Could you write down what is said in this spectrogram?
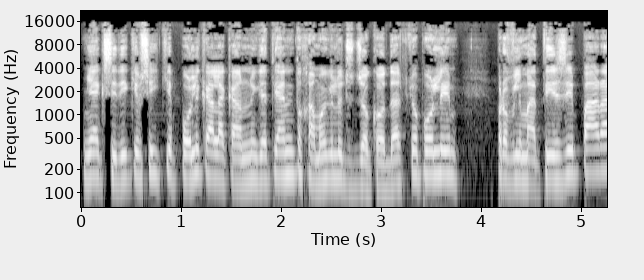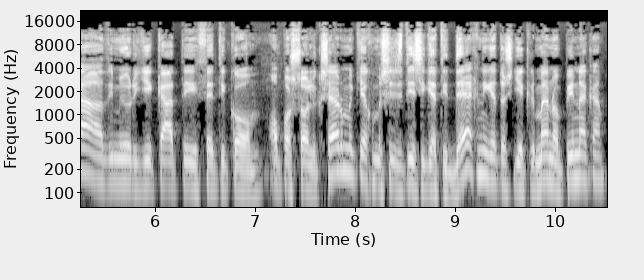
μια εξειδίκευση και πολύ καλά κάνουν γιατί αν είναι το χαμόγελο της Τζοκόντα πιο πολύ προβληματίζει παρά δημιουργεί κάτι θετικό. Όπως όλοι ξέρουμε και έχουμε συζητήσει για την τέχνη, για το συγκεκριμένο πίνακα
